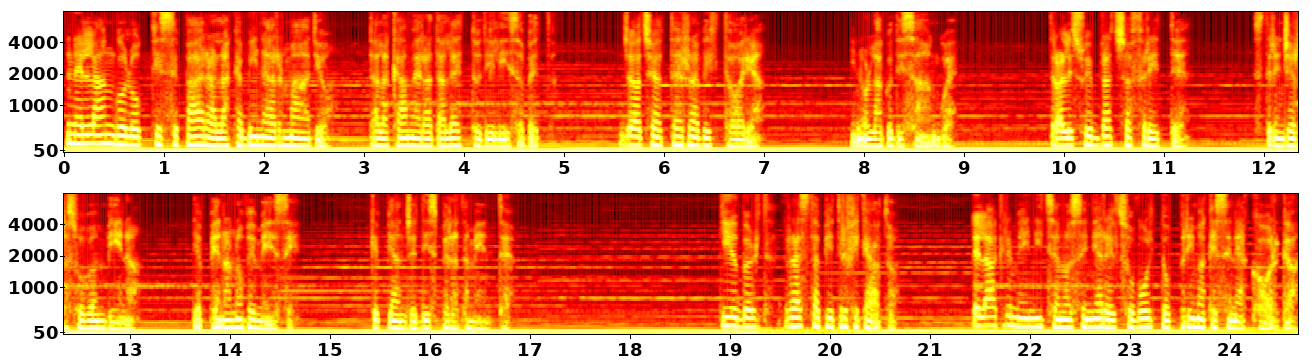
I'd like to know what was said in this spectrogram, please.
Nell'angolo che separa la cabina armadio dalla camera da letto di Elizabeth, giace a terra Victoria, in un lago di sangue. Tra le sue braccia fredde stringe la sua bambina, di appena nove mesi, che piange disperatamente. Gilbert resta pietrificato. Le lacrime iniziano a segnare il suo volto prima che se ne accorga.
